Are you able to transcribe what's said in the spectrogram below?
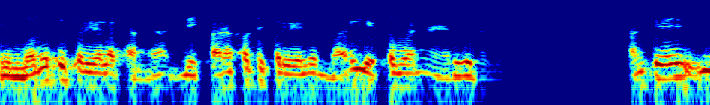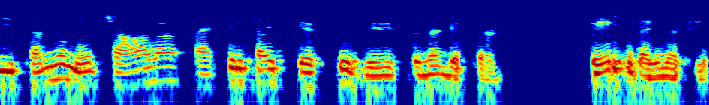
నీ మొదటి క్రియల కన్నా నీ కడపటి క్రియలు మరీ ఎక్కువైనా ఎరుగుతుంది అంటే ఈ సంఘము చాలా సాక్రిఫైస్ చేస్తూ జీవిస్తుందని చెప్తున్నాడు. పేరుకు తగినట్లు.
